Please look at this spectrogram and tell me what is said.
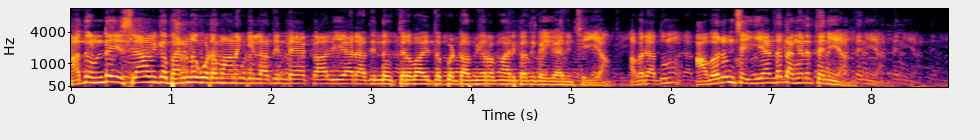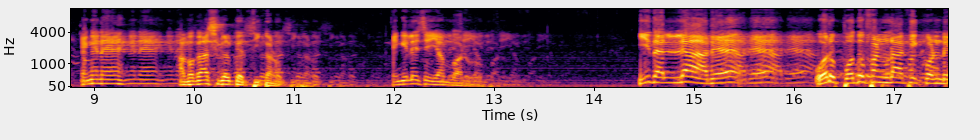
അതുണ്ട് ഇസ്ലാമിക ഭരണകൂടമാണെങ്കിൽ അതിന്റെ കാലിയാർ അതിന്റെ ഉത്തരവാദിത്തപ്പെട്ട അമീറന്മാർക്ക് അത് കൈകാര്യം ചെയ്യാം. അവരതും അവരും ചെയ്യേണ്ടത് അങ്ങനെ തന്നെയാണ്. എങ്ങനെ? അവകാശികൾക്ക് എത്തിക്കണം. എങ്കിലേ ചെയ്യാൻ പാടുള്ളൂ. ഇതല്ലാതെ ഒരു പൊതു ഫണ്ടാക്കിക്കൊണ്ട്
